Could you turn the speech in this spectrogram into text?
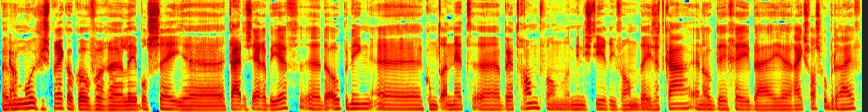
We hebben een mooi gesprek ook over eh, label C eh, tijdens RBF. Eh, de opening komt Annette Bertram van het ministerie van BZK en ook DG bij Rijksvastgoedbedrijf.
